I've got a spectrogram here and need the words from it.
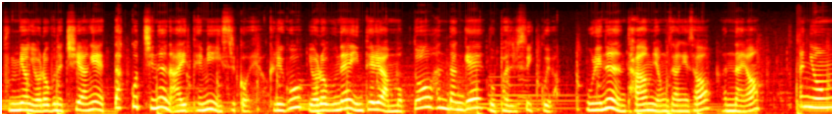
분명 여러분의 취향에 딱 꽂히는 아이템이 있을 거예요. 그리고 여러분의 인테리어 안목도 한 단계 높아질 수 있고요. 우리는 다음 영상에서 만나요. 안녕!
